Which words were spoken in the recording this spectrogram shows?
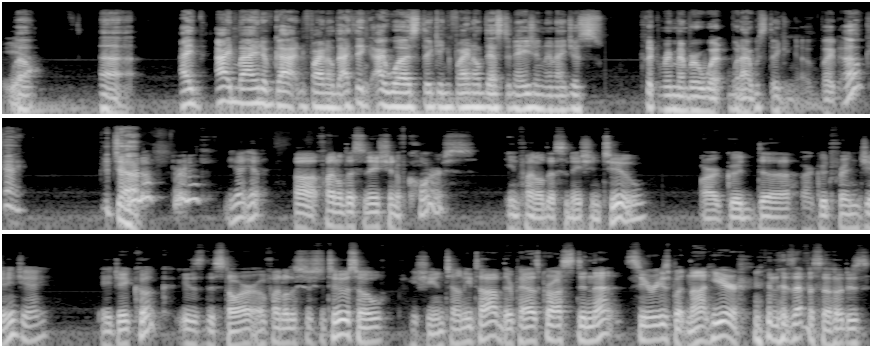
Yeah. Well, uh, I I might have gotten Final. I think I was thinking Final Destination, and I just couldn't remember what what I was thinking of. But okay, good job. fair enough. Fair enough. Yeah, yeah. Uh, Final Destination, of course. In Final Destination Two, our good uh, our good friend JJ, AJ Cook, is the star of Final Destination Two. So she and Tony Todd, their paths crossed in that series, but not here in this episode. Is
